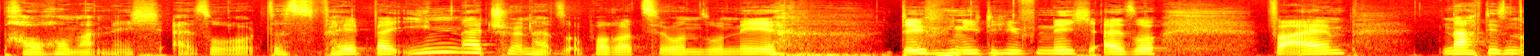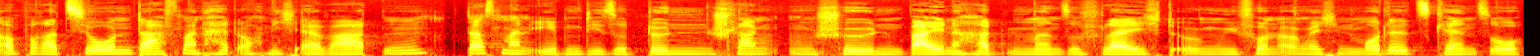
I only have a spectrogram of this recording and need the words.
brauche man nicht. Also das fällt bei Ihnen als Schönheitsoperation so, nee, definitiv nicht. Also vor allem nach diesen Operationen darf man halt auch nicht erwarten, dass man eben diese dünnen, schlanken, schönen Beine hat, wie man sie vielleicht irgendwie von irgendwelchen Models kennt. So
